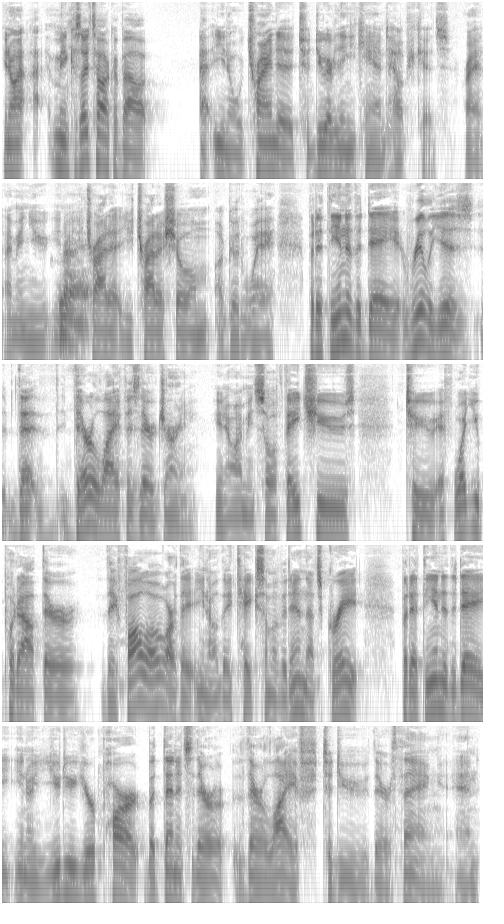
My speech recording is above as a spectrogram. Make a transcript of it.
you know, I, I mean, because I talk about uh, you know trying to, to do everything you can to help your kids, right? I mean, you you know, you try to you try to show them a good way, but at the end of the day, it really is that their life is their journey. You know, I mean, so if they choose to, if what you put out there they follow or they you know they take some of it in, that's great. But at the end of the day, you know, you do your part, but then it's their their life to do their thing. And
